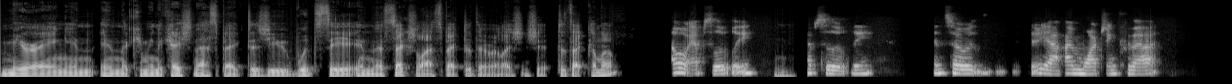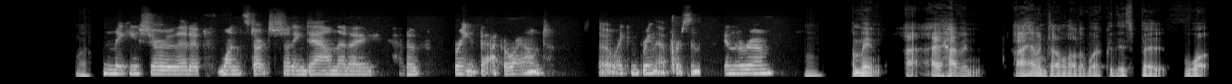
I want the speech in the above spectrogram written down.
mirroring in in the communication aspect as you would see it in the sexual aspect of their relationship does that come up oh absolutely mm. absolutely and so yeah i'm watching for that wow. making sure that if one starts shutting down that i kind of bring it back around so I can bring that person in the room. Hmm. I mean, I, I haven't I haven't done a lot of work with this, but what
